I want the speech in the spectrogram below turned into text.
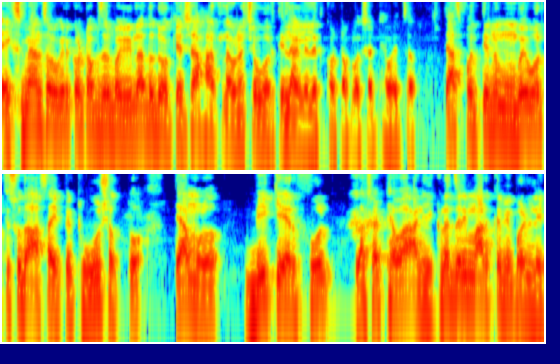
एक्समॅनचा वगैरे कट ऑफ जर बघितला तर डोक्याच्या हात लावण्याच्या वरती लागलेले आहेत कट ऑफ लक्षात ठेवायचं. त्याच पद्धतीनं मुंबईवरती सुद्धा असा इफेक्ट होऊ शकतो. त्यामुळं बी केअरफुल लक्षात ठेवा. आणि इकडं जरी मार्क कमी पडले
